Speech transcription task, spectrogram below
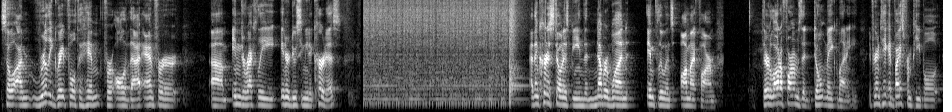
so I'm really grateful to him for all of that and for um, indirectly introducing me to Curtis. And then Curtis Stone is being the number one influence on my farm. There are a lot of farms that don't make money. If you're gonna take advice from people,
